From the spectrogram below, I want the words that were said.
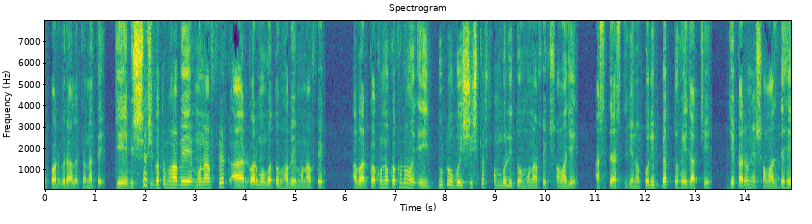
এ পর্বের আলোচনাতে যে বিশ্বাসগতভাবে মোনাফেক আর কর্মগতভাবে মোনাফেক আবার কখনো কখনো এই দুটো বৈশিষ্ট্য সম্বলিত মোনাফেক সমাজে আস্তে আস্তে যেন পরিব্যাপ্ত হয়ে যাচ্ছে যে কারণে সমাজ দেহে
